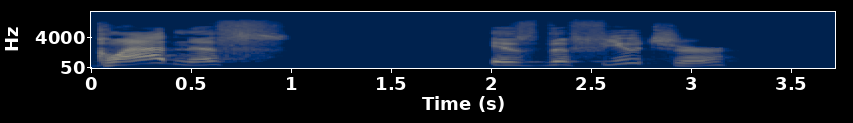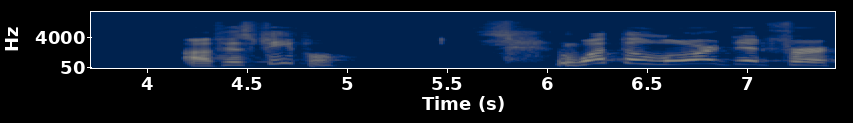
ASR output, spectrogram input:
Gladness is the future of his people. And what the Lord did for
